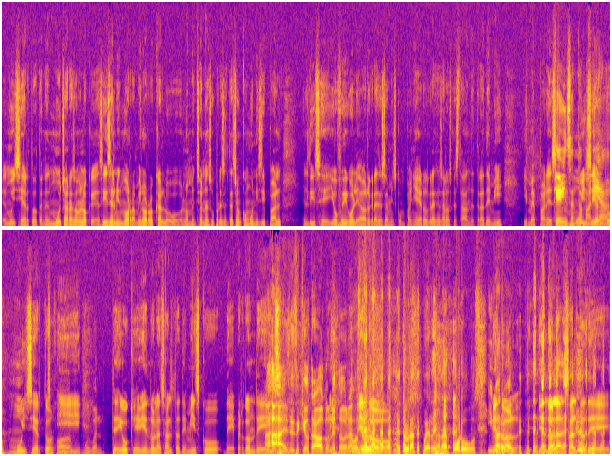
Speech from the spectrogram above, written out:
Es muy cierto, tenés mucha razón en lo que decís. El mismo Ramiro Roca lo, lo menciona en su presentación con Municipal. Él dice, yo fui goleador gracias a mis compañeros, gracias a los que estaban detrás de mí. Y me parece Kevin muy cierto, muy Es un cierto. Y muy bueno. te digo que viendo las altas de Misco, de perdón, de... Ah, ese se quedó trabado con Neto A Brand. vos te Viendo- gusta- Neto Brand te puede regalar oro vos. Y viendo, barba. viendo las altas de,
